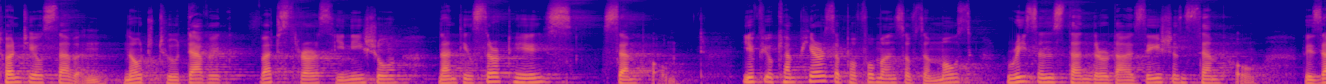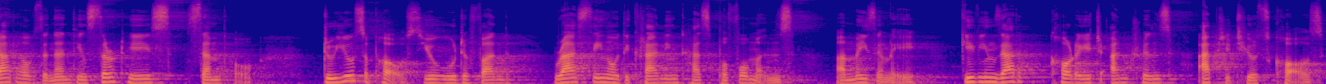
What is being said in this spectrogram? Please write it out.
2007. Note to David Wechsler's initial 1930s sample. If you compare the performance of the most recent standardization sample with that of the 1930s sample, do you suppose you would find rising or declining test performance? Amazingly, given that college entrance aptitude scores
